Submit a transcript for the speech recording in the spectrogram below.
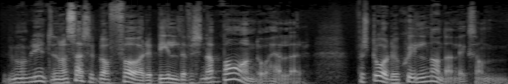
man blir inte några särskilt bra förebilder för sina barn då heller. Förstår du skillnaden? Liksom?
